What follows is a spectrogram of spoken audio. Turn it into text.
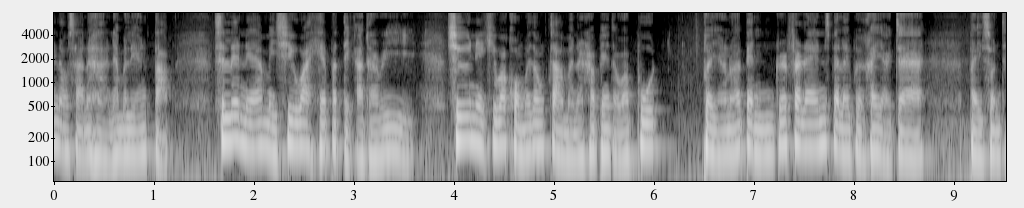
นเอาสารอาหารเนี่ยมาเลี้ยงตับ เส้นเลือดเนี้ยมีชื่อว่า hepatic artery ชื่อเนี่ยคิดว่าคงไม่ต้องจำนะครับเพียงแต่ว่าพูดเผื่ออย่างน้อยเป็น reference เป็นอะไรเผื่อใครอยากจะไปสนใจ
